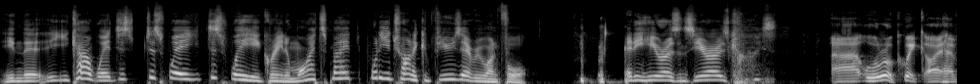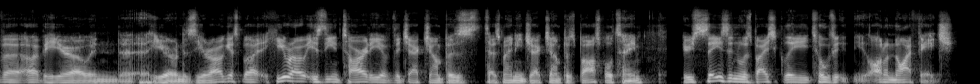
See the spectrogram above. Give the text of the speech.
In the you can't wear just just wear just wear your green and whites, mate. What are you trying to confuse everyone for? Any heroes and zeros, guys? Uh, well, real quick, I have a I have a hero and uh, a hero and a zero. I guess my hero is the entirety of the Jack Jumpers Tasmanian Jack Jumpers basketball team, whose season was basically on a knife edge.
